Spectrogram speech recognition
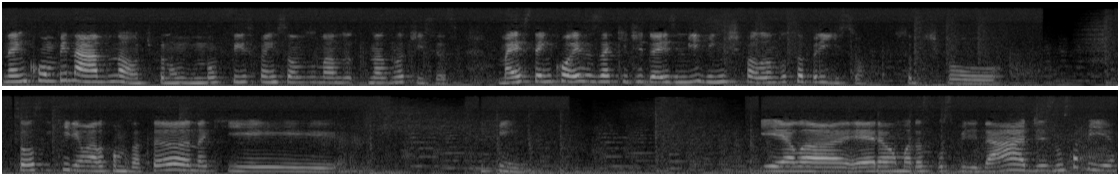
nem combinado, não. Tipo, não, não fiz pensando na, nas notícias. Mas tem coisas aqui de 2020 falando sobre isso. Sobre, tipo, pessoas que queriam ela como Zatanna, que. Enfim. Que ela era uma das possibilidades, não sabia.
